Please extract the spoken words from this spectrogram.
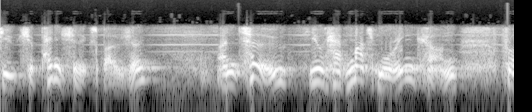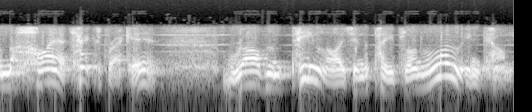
future pension exposure. And two, you would have much more income from the higher tax bracket rather than penalising the people on low income.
